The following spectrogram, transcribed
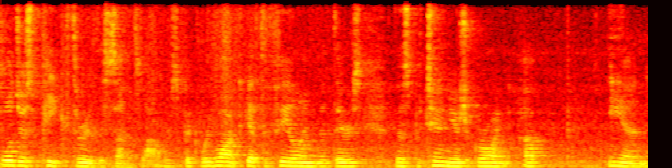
Will just peek through the sunflowers, but we want to get the feeling that there's those petunias growing up in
